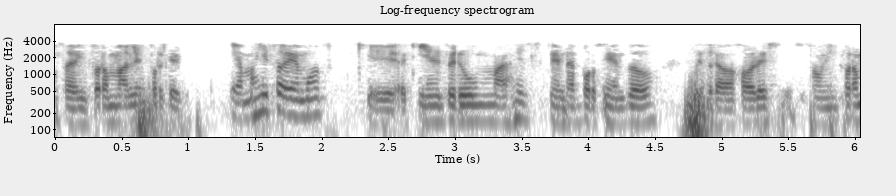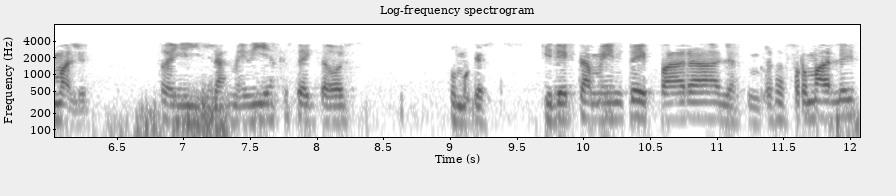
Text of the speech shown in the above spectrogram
o sea, informales, porque además ya sabemos que aquí en el Perú más del 70% de trabajadores son informales. O sea, y las medidas que se ha dictado es como que directamente para las empresas formales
